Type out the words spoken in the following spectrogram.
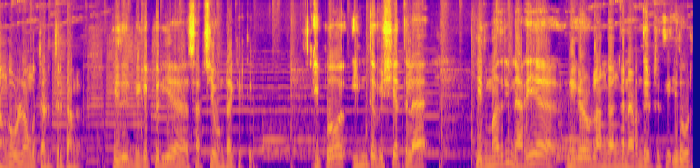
அங்கே உள்ளவங்க தடுத்திருக்காங்க. இது மிகப்பெரிய சர்ச்சையை உண்டாக்கியிருக்கு. இப்போது இந்த விஷயத்தில் இது மாதிரி நிறைய நிகழ்வுகள் அங்கங்கே நடந்துகிட்டு இருக்கு இது ஒரு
